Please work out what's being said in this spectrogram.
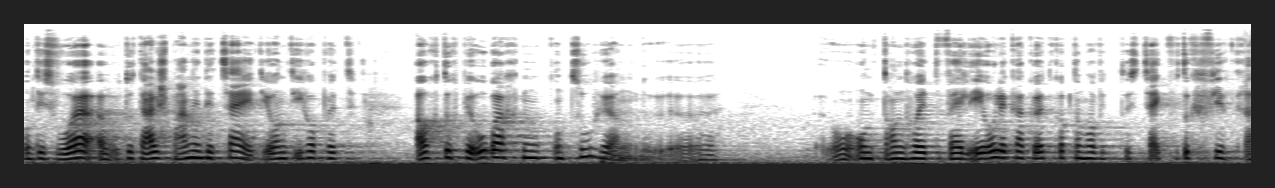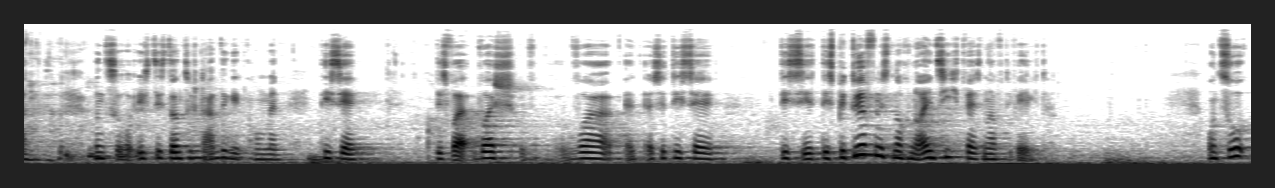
Und das war eine total spannende Zeit. Ja. Und ich habe halt auch durch Beobachten und Zuhören äh, und dann halt, weil eh alle kein Geld gehabt haben, habe ich das Zeug fotografiert gerade. Und so ist das dann zustande gekommen. Diese, das war, war, war also diese, diese, das Bedürfnis nach neuen Sichtweisen auf die Welt. Und so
